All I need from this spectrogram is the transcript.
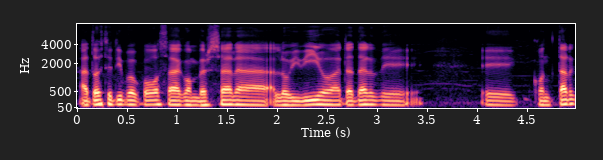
a todo este tipo de cosas, a conversar, a, a lo vivido, a tratar de eh, contar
